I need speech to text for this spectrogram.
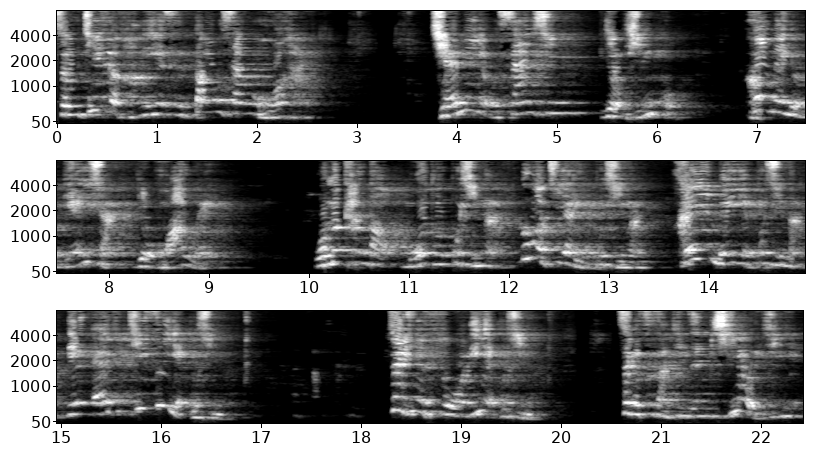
手机这个行业是刀山火海，前面有三星，有苹果，后面有联想，有华为。我们看到摩托不行了，诺基亚也不行了，黑莓也不行了，连 HTC 也不行了，最近索尼也不行了，这个市场竞争极为激烈。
